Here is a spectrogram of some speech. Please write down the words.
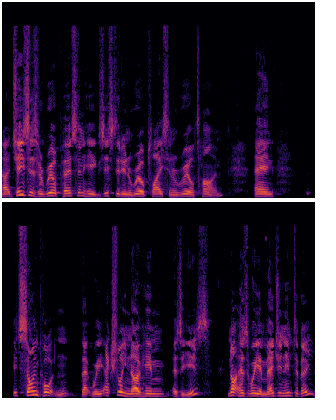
uh, Jesus is a real person. He existed in a real place in a real time, and it's so important that we actually know him as he is, not as we imagine him to be.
